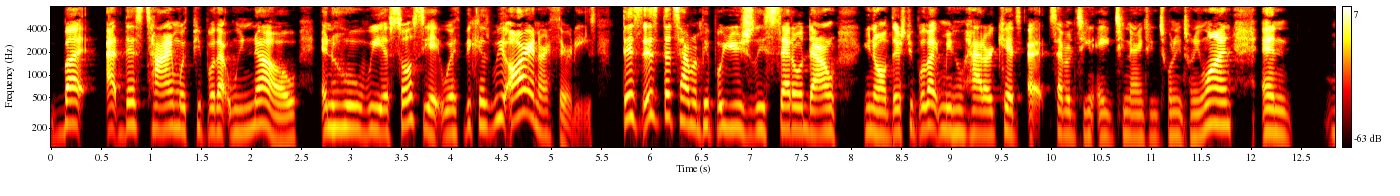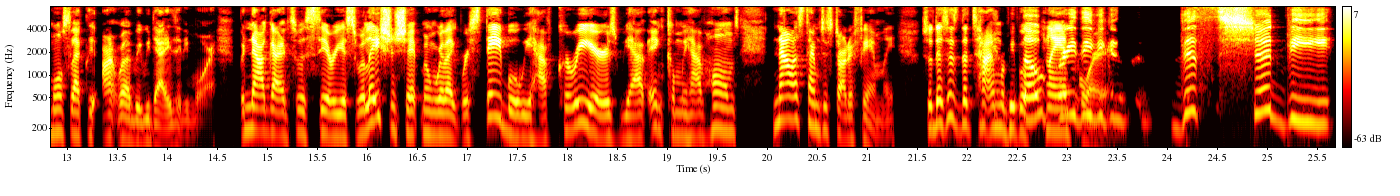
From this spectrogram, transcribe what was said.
but at this time with people that we know and who we associate with because we are in our 30s. This is the time when people usually settle down. You know, there's people like me who had our kids at 17, 18, 19, 20, 21, and most likely aren't real baby daddies anymore. But now got into a serious relationship and we're like, we're stable, we have careers, we have income, we have homes. Now it's time to start a family. So this is the time when people so plan crazy for because this should be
